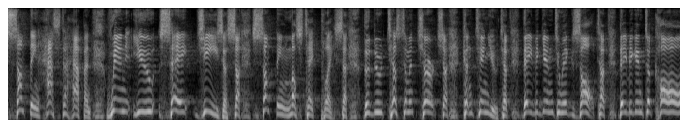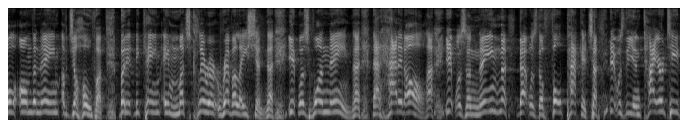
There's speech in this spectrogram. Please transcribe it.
something has to happen. When you say Jesus, uh, something must take place. Uh, the New Testament church uh, continued. They begin to exalt, they begin to call on the name of Jehovah, but it became a much clearer revelation. It was one name that had it all. It was a name that was the full package. It was the entirety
